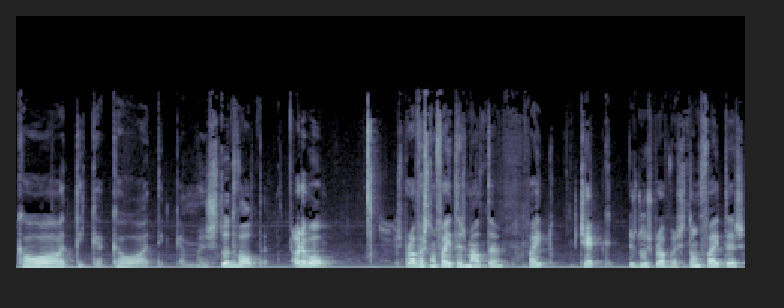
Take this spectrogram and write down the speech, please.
caótica, caótica, mas estou de volta. Ora bom, as provas estão feitas, malta, feito, check, as duas provas estão feitas.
